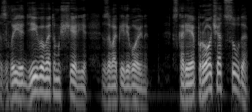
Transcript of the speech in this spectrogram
Злые дивы в этом ущелье!» — завопили воины. «Скорее прочь отсюда!»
